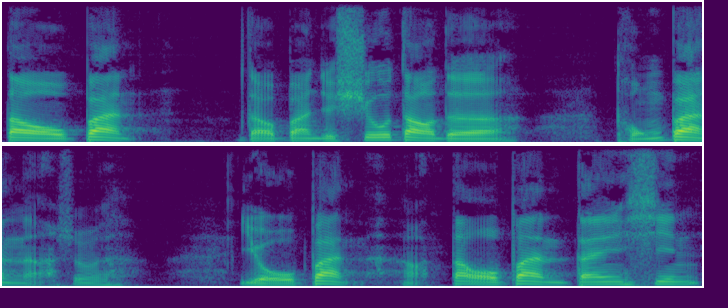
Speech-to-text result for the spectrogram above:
道伴。道伴就修道的同伴呢、是不是友伴啊？道伴担心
